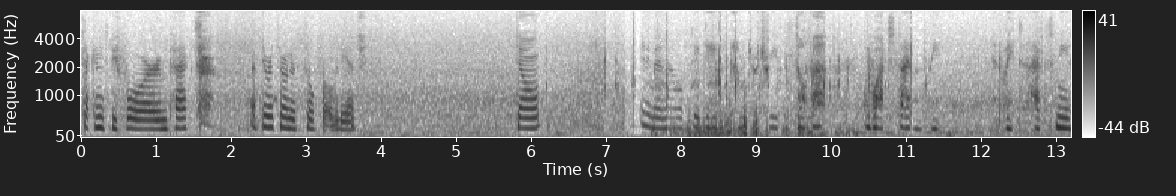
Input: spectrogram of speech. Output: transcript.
seconds before impact. I've never thrown a sofa over the edge. Don't. Any minute now we'll see David come to retrieve the sofa. We watch silently. And wait, I have to sneeze.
